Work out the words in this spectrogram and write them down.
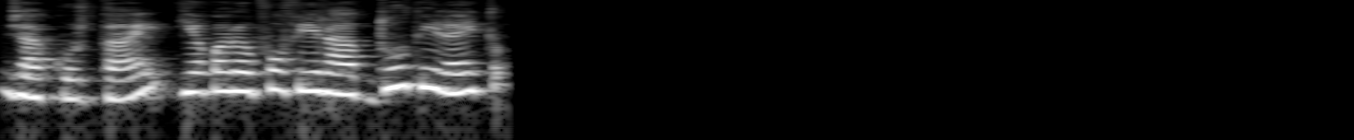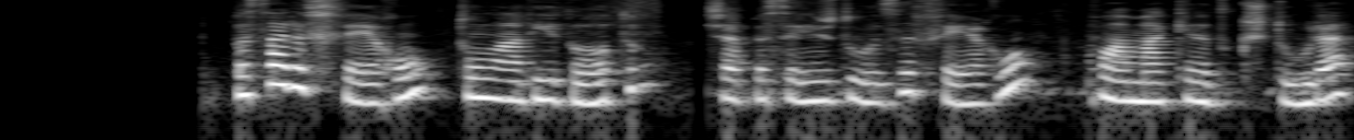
Já cortei e agora vou virar do direito Passar a ferro de um lado e do outro, já passei as duas a ferro com a máquina de costura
